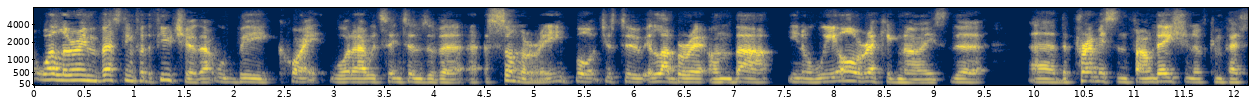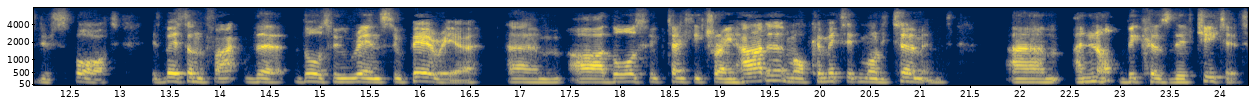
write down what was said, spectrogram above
well, they're investing for the future. That would be quite what I would say in terms of a, a summary. But just to elaborate on that, you know, we all recognise that uh, the premise and foundation of competitive sport is based on the fact that those who reign superior um, are those who potentially train harder, more committed, more determined, um, and not because they've cheated,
